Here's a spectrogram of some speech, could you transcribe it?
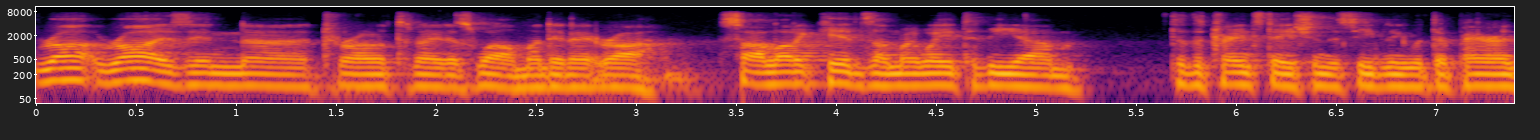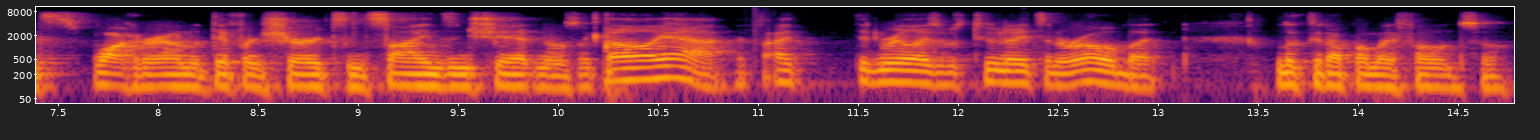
Raw, Raw is in uh, Toronto tonight as well. Monday Night Raw. Saw a lot of kids on my way to the um, to the train station this evening with their parents, walking around with different shirts and signs and shit. And I was like, oh yeah, I didn't realize it was two nights in a row, but looked it up on my phone. So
